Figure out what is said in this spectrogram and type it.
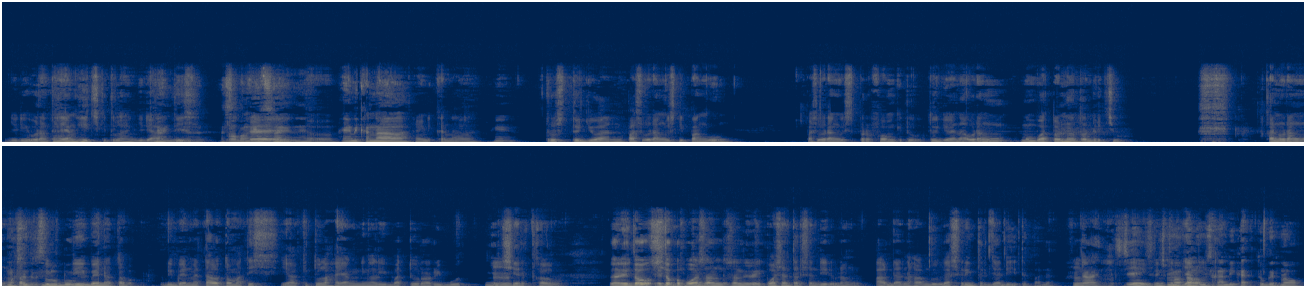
jadi orang teh yang hits gitulah yang jadi artis Oke. Oke. gitu ya. Heeh. yang dikenal yang dikenal Iya. terus tujuan pas orang di panggung pas orang geus perform gitu tujuannya orang membuat penonton ricu kan orang terselubung. di band otom- di band metal otomatis ya gitulah yang ningali batu ribut Hmm. circle dan itu Emosi itu gitu. kepuasan tersendiri. Kepuasan tersendiri orang. Dan alhamdulillah sering terjadi itu pada anjing. Sering cuma kalau terjadi misalkan dikat tuh genok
